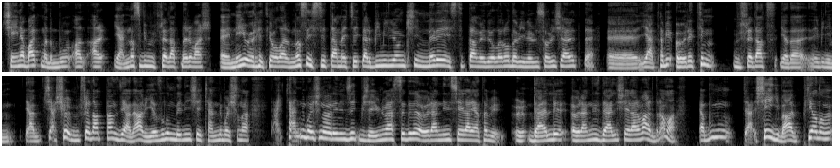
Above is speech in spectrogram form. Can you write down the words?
şeyine bakmadım. Bu yani nasıl bir müfredatları var? E, neyi öğretiyorlar? Nasıl istihdam edecekler? 1 milyon kişiyi nereye istihdam ediyorlar? O da yine bir soru işareti de. E, ya tabii öğretim müfredat ya da ne bileyim yani ya şöyle müfredattan ziyade abi yazılım dediğin şey kendi başına yani kendi başına öğrenilecek bir şey. Üniversitede de öğrendiğiniz şeyler yani tabii değerli öğrendiğiniz değerli şeyler vardır ama ya bunu ya şey gibi abi piyano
